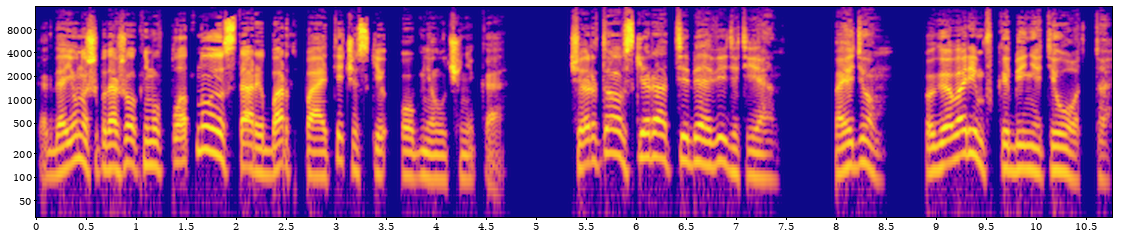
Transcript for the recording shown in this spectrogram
Когда юноша подошел к нему вплотную, старый Барт поотечески обнял ученика. «Чертовски рад тебя видеть, Ян. Пойдем, поговорим в кабинете Отто».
